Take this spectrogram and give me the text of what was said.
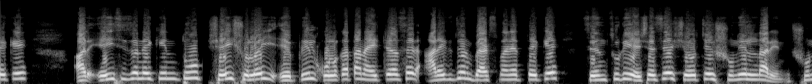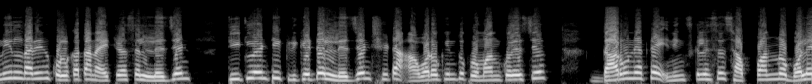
থেকে। আর এই সিজনে কিন্তু সেই ষোলোই এপ্রিল কলকাতা নাইট রাইডার্সের আরেকজন ব্যাটসম্যানের থেকে সেঞ্চুরি এসেছে, সে হচ্ছে Sunil Narine. Sunil Narine Kolkata Knight রাইডার্সের লেজেন্ড টি টোয়েন্টি ক্রিকেটের লেজেন্ড সেটা আবারও কিন্তু প্রমাণ করেছে। দারুণ একটা ইনিংস খেলেছে, ছাপ্পান্ন বলে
